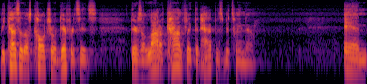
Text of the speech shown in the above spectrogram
because of those cultural differences, there's a lot of conflict that happens between them. And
